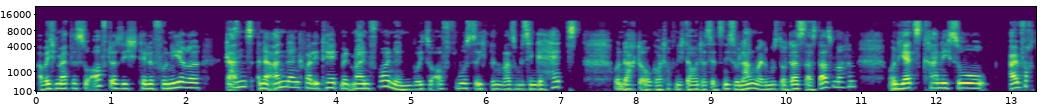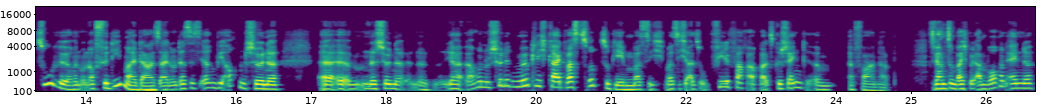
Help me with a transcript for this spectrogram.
aber ich merke das so oft, dass ich telefoniere ganz einer anderen Qualität mit meinen Freundinnen, wo ich so oft wusste, ich bin, war so ein bisschen gehetzt und dachte, oh Gott, hoffentlich dauert das jetzt nicht so lang, weil du musst doch das, das, das machen. Und jetzt kann ich so einfach zuhören und auch für die mal da sein. Und das ist irgendwie auch eine schöne, äh, ähm, eine schöne, ja, auch eine schöne Möglichkeit, was zurückzugeben, was ich, was ich also vielfach auch als Geschenk ähm, erfahren habe. Also wir haben zum Beispiel am Wochenende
